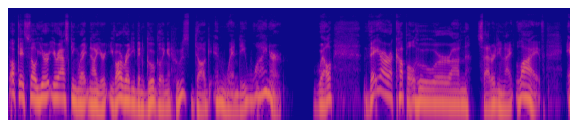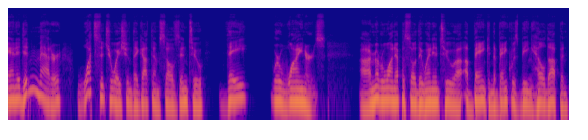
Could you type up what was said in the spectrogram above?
Okay, so you're you're asking right now. You're you've already been googling it. Who's Doug and Wendy Whiner? Well, they are a couple who were on Saturday Night Live, and it didn't matter what situation they got themselves into. They were whiners. Uh, I remember one episode they went into a, a, bank and the bank was being held up and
